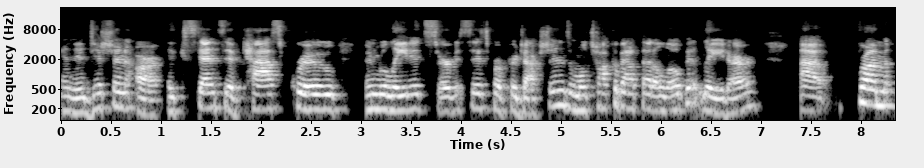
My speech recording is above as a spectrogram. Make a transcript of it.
in addition, are extensive cast, crew, and related services for productions. And we'll talk about that a little bit later. Uh, from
